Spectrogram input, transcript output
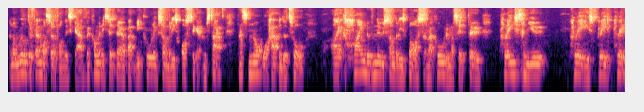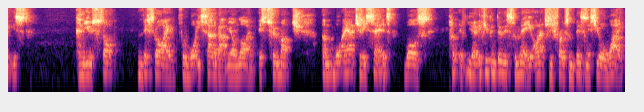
and I will defend myself on this, Gav. The comment he said there about me calling somebody's boss to get him sacked, that's not what happened at all. I kind of knew somebody's boss, and I called him. I said, dude, please, can you, please, please, please, can you stop this guy from what he's saying about me online? is too much. Um, what I actually said was, if, you know, if you can do this for me, I'll actually throw some business your way.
